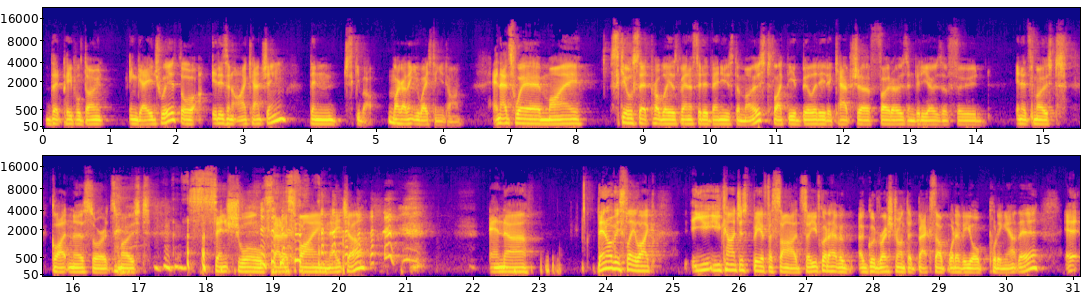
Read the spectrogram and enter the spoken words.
that people don't engage with, or it isn't eye catching, then just give up. Like I think you're wasting your time, and that's where my skill set probably has benefited venues the most. Like the ability to capture photos and videos of food in its most gluttonous or its most sensual, satisfying nature. And uh, then obviously, like, you, you can't just be a facade. So you've got to have a, a good restaurant that backs up whatever you're putting out there.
